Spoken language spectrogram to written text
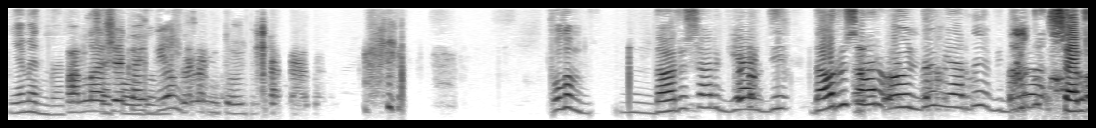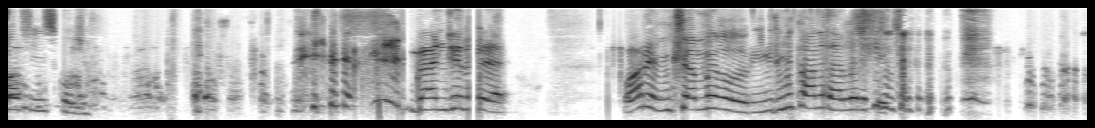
Yemediler. Vallahi şaka şaka diyorum da seni dövdüm. Oğlum Darüser geldi. Darüser öldüğüm yerde videoya Serdar şeysi koyacağım. Bence de. Var ya mükemmel olur. 20 tane Serdar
